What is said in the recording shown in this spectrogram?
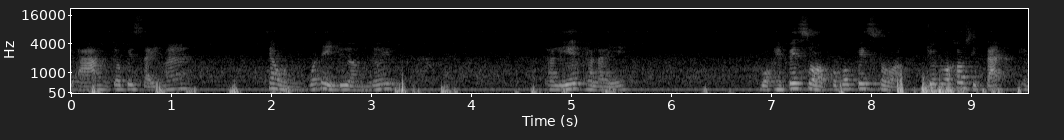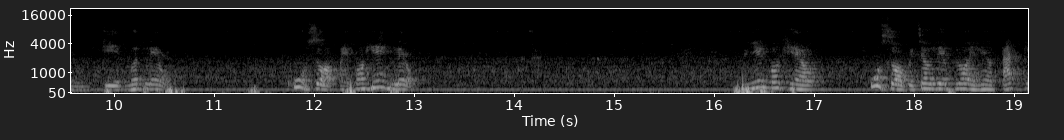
อยถามเจ้าไปใส่มาเจ้าว่าได้เรื่องเลยทะเลทลายบอกให้ไปสอบก็บอกไปสอบ จนว่าเข้าสิตัดเอ็มเกณฑ์หมดแล้วคู่สอบให้พอแห้งแล้วได้ยินบ่แควคู่สอบไปเจ้าเรียบร้อยแล้วตัดเก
